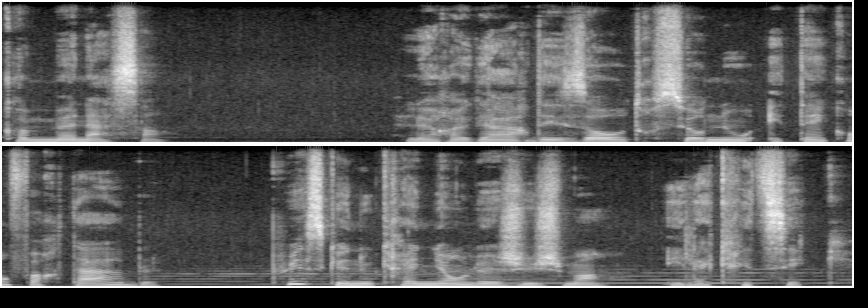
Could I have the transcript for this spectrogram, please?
comme menaçant. Le regard des autres sur nous est inconfortable puisque nous craignons le jugement et la critique.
